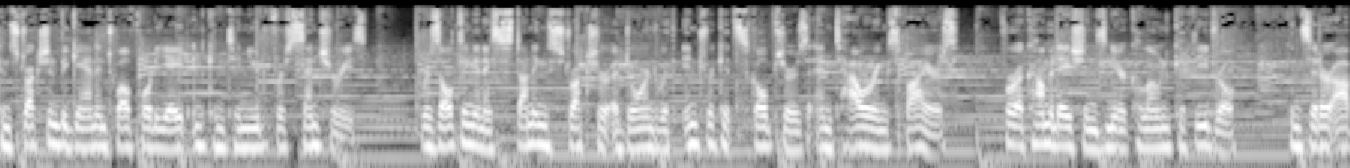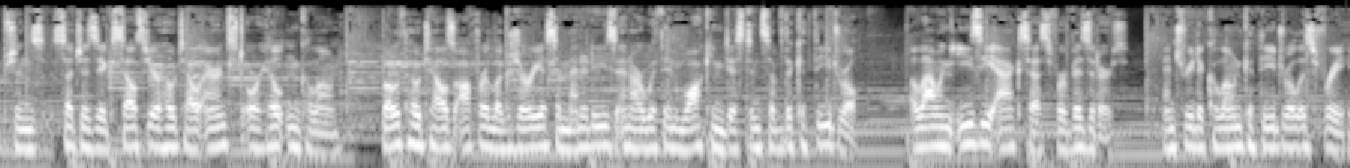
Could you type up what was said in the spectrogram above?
Construction began in 1248 and continued for centuries, resulting in a stunning structure adorned with intricate sculptures and towering spires. For accommodations near Cologne Cathedral, consider options such as the Excelsior Hotel Ernst or Hilton Cologne. Both hotels offer luxurious amenities and are within walking distance of the cathedral, allowing easy access for visitors. Entry to Cologne Cathedral is free,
